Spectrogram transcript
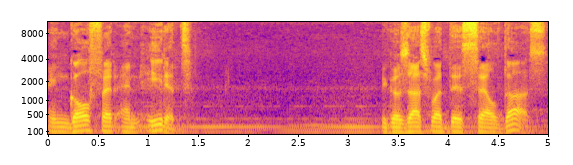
engulf it and eat it. Because that's what this cell does.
